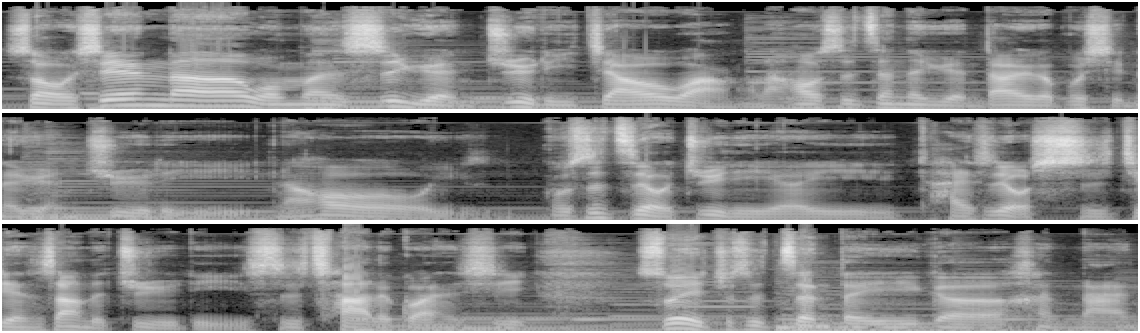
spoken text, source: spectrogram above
首先呢，我们是远距离交往，然后是真的远到一个不行的远距离，然后不是只有距离而已，还是有时间上的距离，是差的关系，所以就是真的一个很难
